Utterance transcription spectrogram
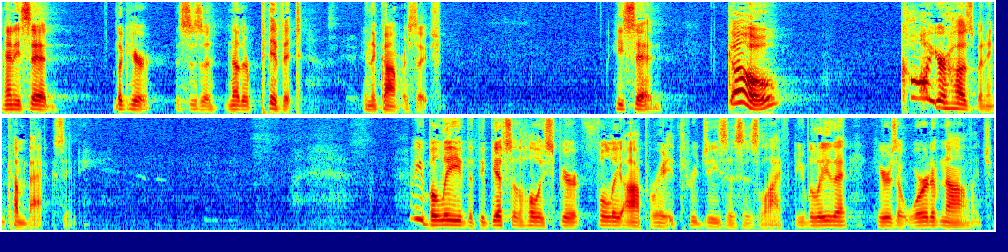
And he said, Look here, this is another pivot in the conversation. He said, Go, call your husband and come back, see me. Do you believe that the gifts of the Holy Spirit fully operated through Jesus' life? Do you believe that? Here's a word of knowledge.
